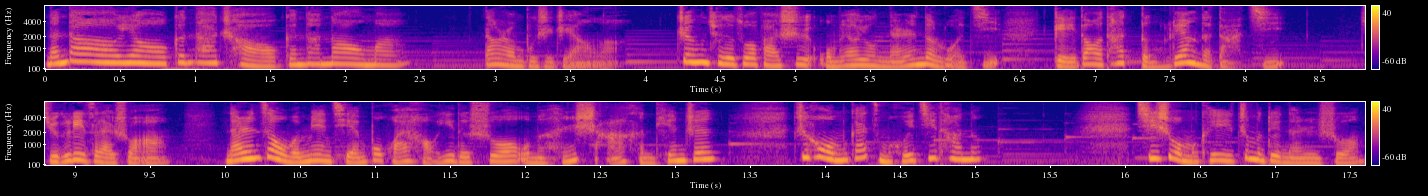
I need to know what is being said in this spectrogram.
难道要跟他吵、跟他闹吗？当然不是这样了。正确的做法是，我们要用男人的逻辑，给到他等量的打击。举个例子来说啊，男人在我们面前不怀好意的说我们很傻很天真，之后我们该怎么回击他呢？其实我们可以这么对男人说：“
